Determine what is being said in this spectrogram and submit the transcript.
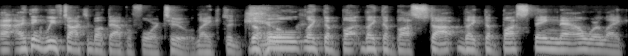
I think we've talked about that before too. Like the joke. whole like the but like the bus stop like the bus thing now where like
